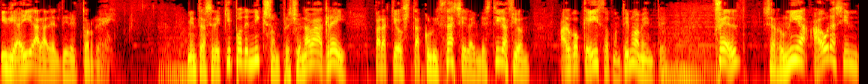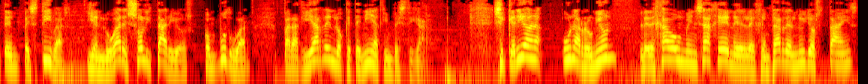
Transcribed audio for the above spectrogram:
y de ahí a la del director Gray. Mientras el equipo de Nixon presionaba a Gray para que obstaculizase la investigación, algo que hizo continuamente, Feld se reunía a horas intempestivas y en lugares solitarios con Woodward para guiarle en lo que tenía que investigar. Si quería una reunión, le dejaba un mensaje en el ejemplar del New York Times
